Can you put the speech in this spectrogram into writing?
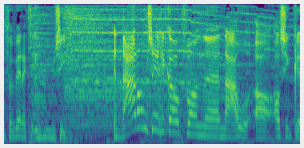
verwerkt in hun muziek. En daarom zeg ik ook van, nou, als ik,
